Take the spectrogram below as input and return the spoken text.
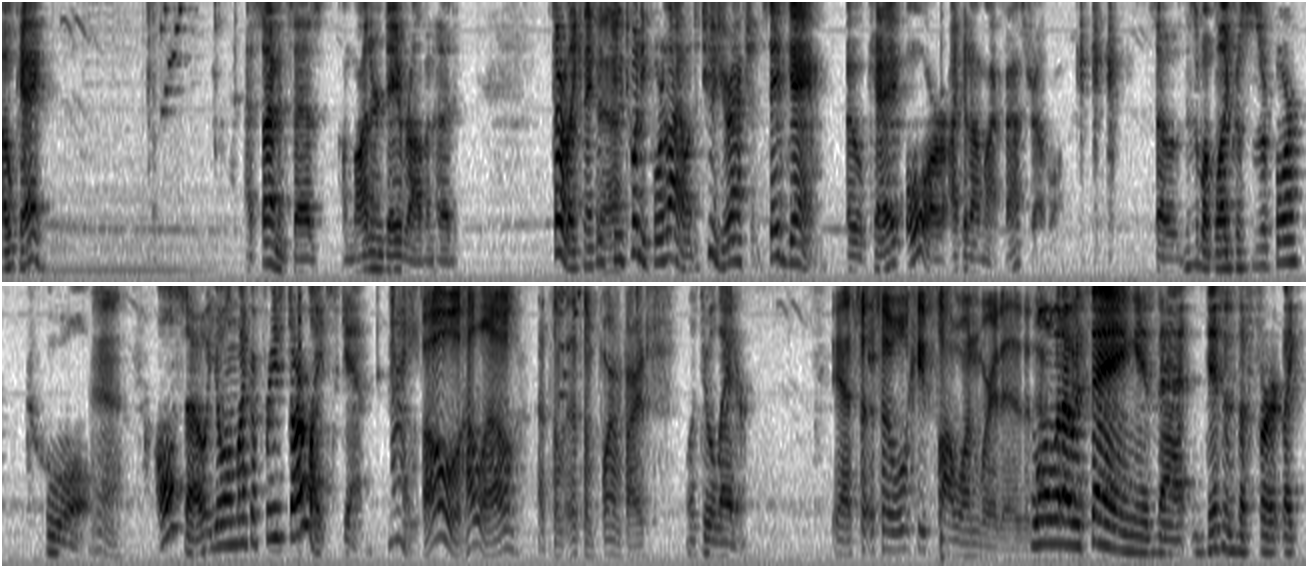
Okay. As Simon says, a modern day Robin Hood. Starlight connected Yeah. to 24th Island. To choose your action. Save game. Okay. Or I could unlock fast travel. So this is what blood crystals are for? Cool. Yeah. Also, you'll unlock a free Starlight skin. Nice. Oh, hello. That's a, that's important parts. Let's do it later. Yeah. So so we'll keep slot one where it is. Well, what I was saying is that this is the first. Like,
